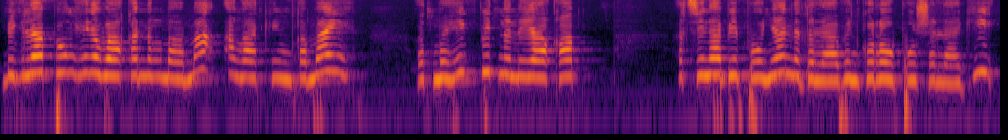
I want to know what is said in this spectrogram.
bigla pong hinawakan ng mama ang aking kamay at mahigpit na niyakap at sinabi po niya na dalawin ko raw po siya lagi.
